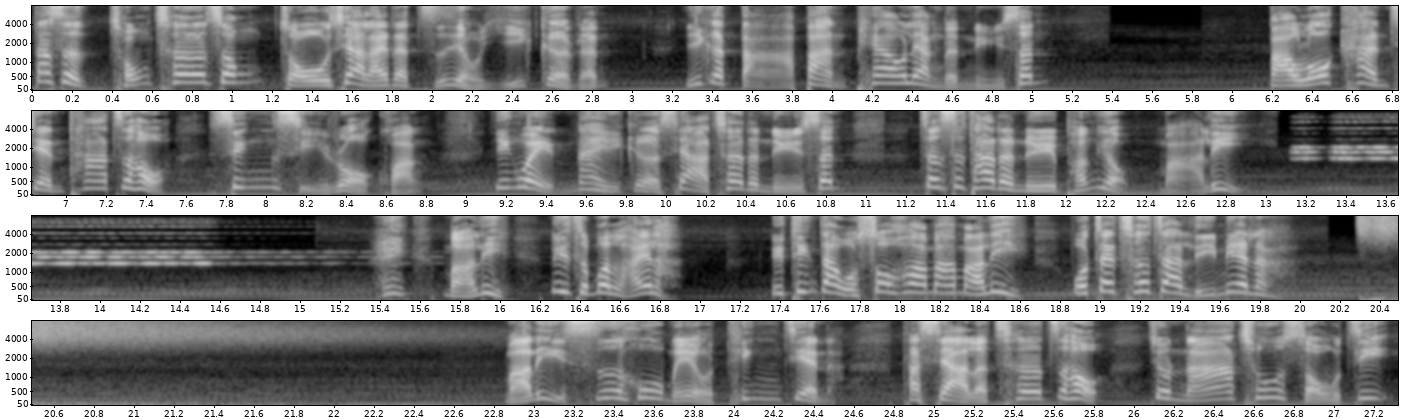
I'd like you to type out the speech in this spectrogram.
但是从车中走下来的只有一个人，一个打扮漂亮的女生。保罗看见她之后欣喜若狂，因为那一个下车的女生正是他的女朋友玛丽。嘿，玛丽，你怎么来了？你听到我说话吗，玛丽？我在车站里面呢。玛丽似乎没有听见啊。她下了车之后，就拿出手机，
